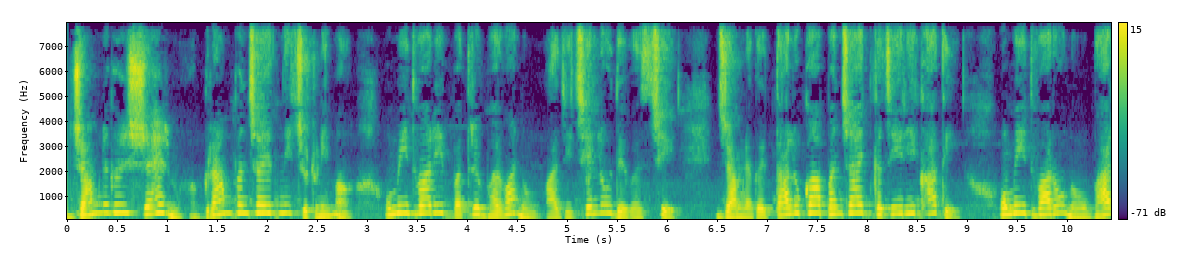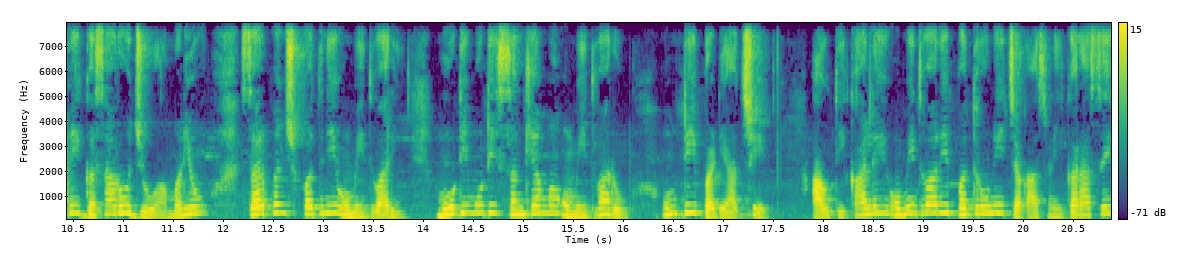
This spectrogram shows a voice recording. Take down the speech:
જામનગર શહેરમાં ગ્રામ પંચાયતની ચૂંટણીમાં ઉમેદવારી પત્ર ભરવાનો આજે છેલ્લો દિવસ છે. જામનગર તાલુકા પંચાયત કચેરી ખાતે ઉમેદવારોનો ભારે ઘસારો જોવા મળ્યો. સરપંચ પદની ઉમેદવારી મોટી મોટી સંખ્યામાં ઉમેદવારો ઉમટી પડ્યા છે. આવતીકાલે ઉમેદવારી પત્રોની ચકાસણી કરાશે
